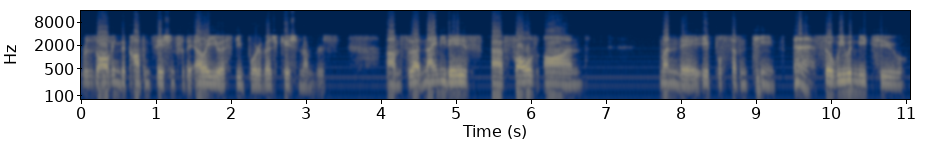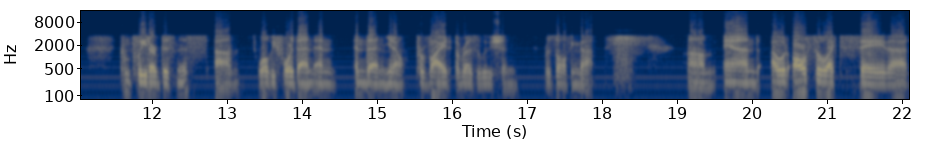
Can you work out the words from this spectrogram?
resolving the compensation for the LAUSD Board of Education members. Um, so that 90 days uh, falls on Monday, April 17th. so we would need to complete our business um, well before then, and and then you know provide a resolution resolving that. Um, and I would also like to say that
